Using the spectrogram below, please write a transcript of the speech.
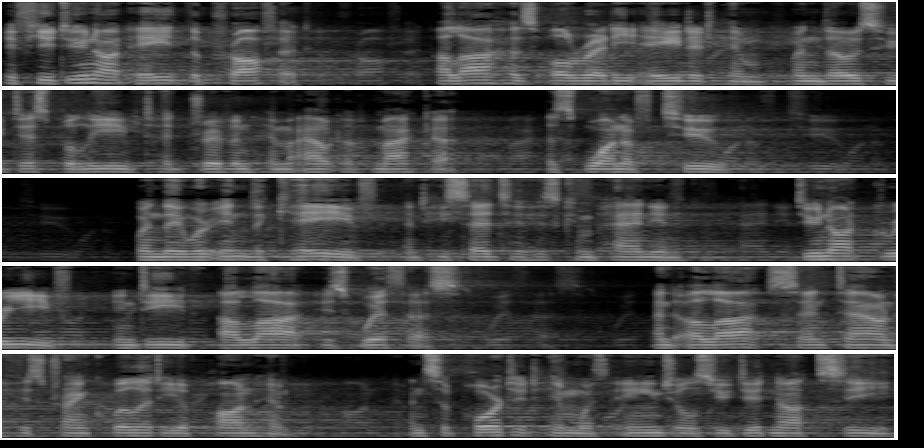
If you do not aid the Prophet, Allah has already aided him when those who disbelieved had driven him out of Makkah as one of two. When they were in the cave, and he said to his companion, Do not grieve, indeed Allah is with us. And Allah sent down His tranquility upon him, and supported him with angels you did not see,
